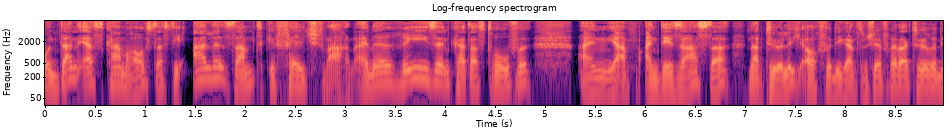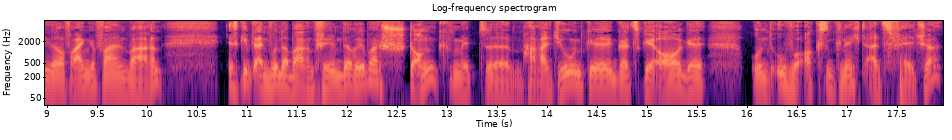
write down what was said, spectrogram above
Und dann erst kam raus, dass die allesamt gefälscht waren. Eine Riesenkatastrophe, ein, ja, ein Desaster, natürlich auch für die ganzen Chefredakteure, die darauf eingefallen waren. Es gibt einen wunderbaren Film darüber, Stonk mit äh, Harald Junke, Götz George und Uwe Ochsenknecht als Fälscher.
